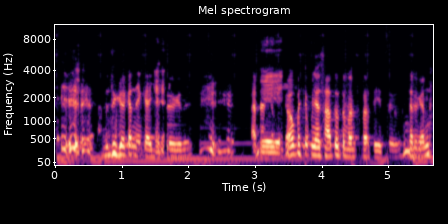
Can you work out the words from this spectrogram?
ada juga kan yang kayak gitu gitu ada Iya, iya. kamu pasti punya satu teman seperti itu bener kan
